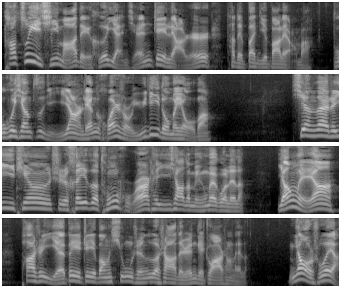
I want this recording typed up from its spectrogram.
他最起码得和眼前这俩人他得半斤八两吧，不会像自己一样连个还手余地都没有吧。现在这一听是黑子同伙，他一下子明白过来了。杨伟啊，怕是也被这帮凶神恶煞的人给抓上来了。你要说呀，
